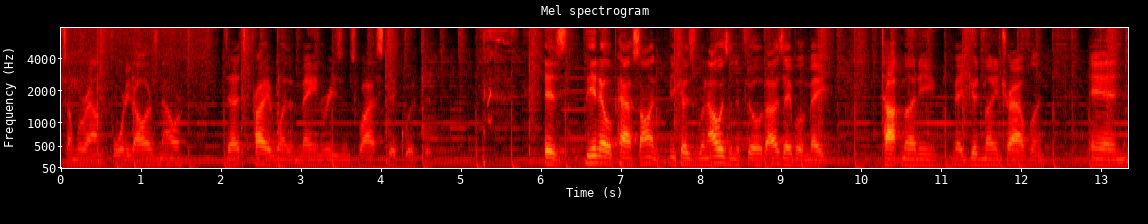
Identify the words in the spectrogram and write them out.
somewhere around $40 an hour. That's probably one of the main reasons why I stick with it, is being able to pass on. Because when I was in the field, I was able to make top money, made good money traveling, and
